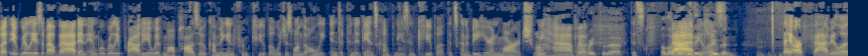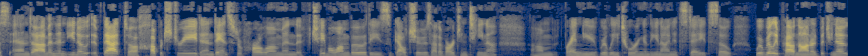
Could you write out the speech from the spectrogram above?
but it really is about that and, and we're really proud you know we have malpaso coming in from cuba which is one of the only independent dance companies in cuba that's going to be here in march we Oh, have Can't a, wait for that. this I love fabulous everything Cuban. they are fabulous, and um, and then you know if that uh, Hubbard Street and Dancer of Harlem and if Che Malambo, these gauchos out of Argentina, um, brand new, really touring in the United States. So we're really proud and honored. But you know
